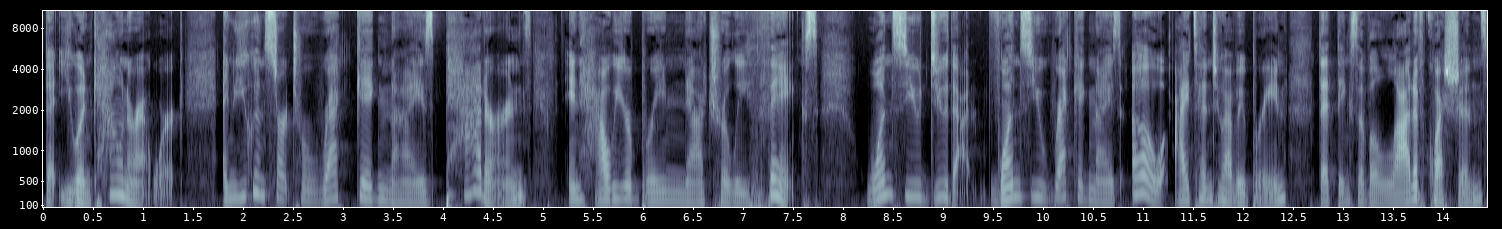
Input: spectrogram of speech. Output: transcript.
that you encounter at work. And you can start to recognize patterns in how your brain naturally thinks. Once you do that, once you recognize, oh, I tend to have a brain that thinks of a lot of questions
